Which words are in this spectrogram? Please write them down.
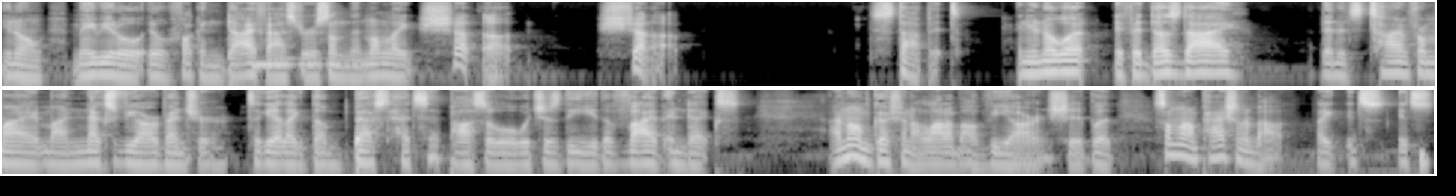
you know, maybe it'll it'll fucking die faster or something. I'm like, shut up, shut up, stop it. And you know what? If it does die, then it's time for my my next VR venture to get like the best headset possible, which is the the Vive Index. I know I'm gushing a lot about VR and shit, but something I'm passionate about. Like it's it's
